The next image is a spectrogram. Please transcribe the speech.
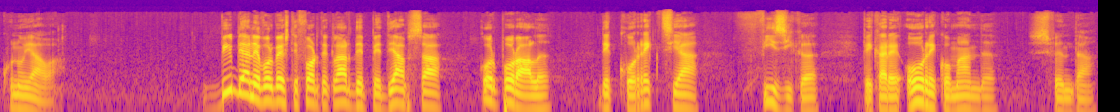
cu nuiaua. Biblia ne vorbește foarte clar de pedeapsa corporală, de corecția fizică pe care o recomandă Sfânta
